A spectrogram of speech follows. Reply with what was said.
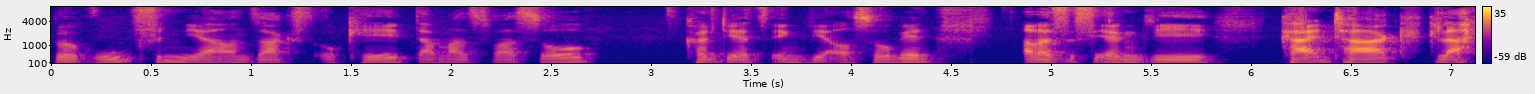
berufen. Ja, und sagst, okay, damals war es so, könnte jetzt irgendwie auch so gehen. Aber es ist irgendwie kein Tag gleich,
